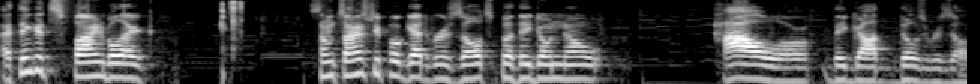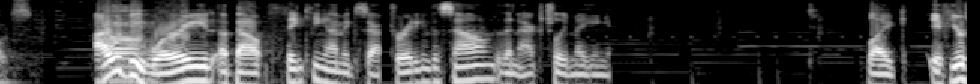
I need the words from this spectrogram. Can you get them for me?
I think it's fine, but like sometimes people get results, but they don't know how or they got those results. I would be Um, worried about thinking I'm exaggerating the sound than actually making it. Like if you're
